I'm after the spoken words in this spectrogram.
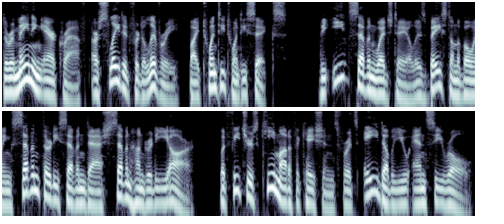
The remaining aircraft are slated for delivery by 2026. The E-7 Wedgetail is based on the Boeing 737-700ER, but features key modifications for its AEW&C role.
